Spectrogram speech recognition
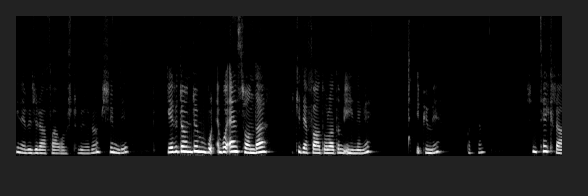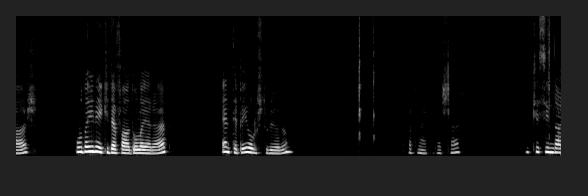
Yine bir zürafa oluşturuyorum. Şimdi geri döndüm. Bu, bu en sonda iki defa doladım iğnemi, ipimi. Bakın. Şimdi tekrar burada yine iki defa dolayarak en tepeyi oluşturuyorum. Bakın arkadaşlar. Şimdi keseyim daha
